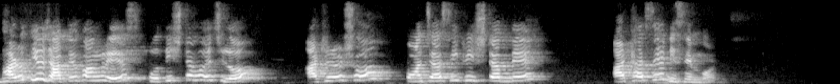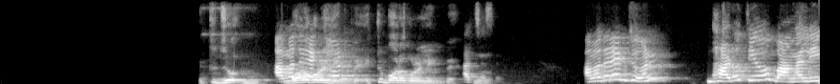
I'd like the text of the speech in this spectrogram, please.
ভারতীয় জাতীয় কংগ্রেস প্রতিষ্ঠা হয়েছিল আঠারোশো পঁচাশি খ্রিস্টাব্দে আঠাশে ডিসেম্বর। একটু আমাদের বড় করে একজন- লিখবে একটু বড় করে লিখবে। আচ্ছা আমাদের একজন ভারতীয় বাঙালি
